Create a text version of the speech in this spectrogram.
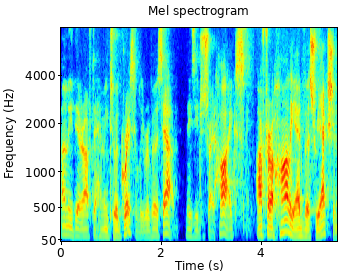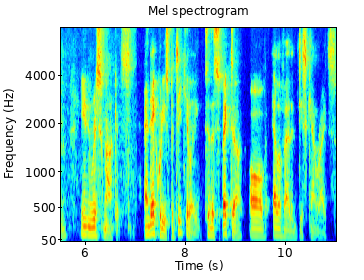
only thereafter having to aggressively reverse out these interest rate hikes after a highly adverse reaction in risk markets and equities, particularly to the spectre of elevated discount rates.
